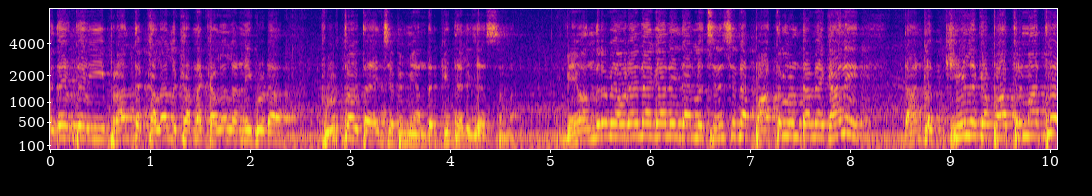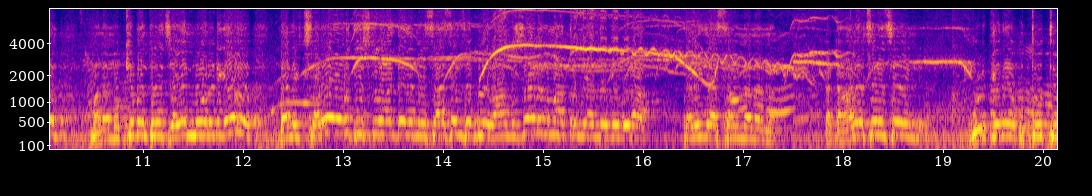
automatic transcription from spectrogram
ఏదైతే ఈ ప్రాంత కళలు కన్న కళలన్నీ కూడా పూర్తవుతాయని చెప్పి మీ అందరికీ తెలియజేస్తున్నా. మేమందరం ఎవరైనా కానీ దాంట్లో చిన్న చిన్న పాత్రలు ఉంటామే కానీ దాంట్లో కీలక పాత్ర మాత్రం మన ముఖ్యమంత్రి జగన్మోహన్ రెడ్డి గారు. దానికి చొరవ ఎవరు తీసుకున్నా అంటే మీ శాసనసభ్యులు రామకృష్ణారెడ్డి మాత్రం మీ అందరికీ కూడా తెలియజేస్తా ఉన్నానన్న అంటే ఆలోచన చేయండి. ఊరికనే ఉత్తి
